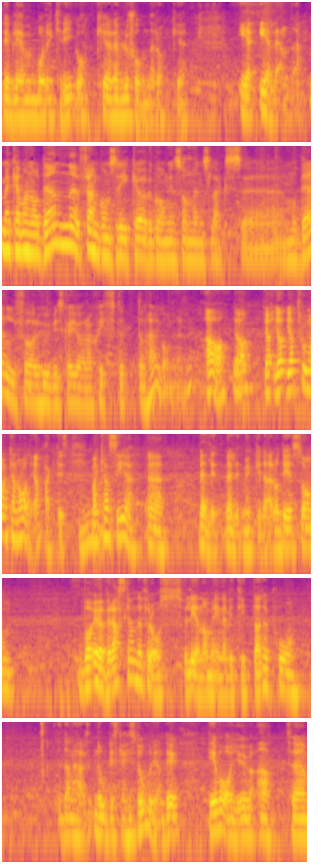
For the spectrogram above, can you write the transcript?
det blev både krig och revolutioner och eh, eh, elände. Men kan man ha den framgångsrika övergången som en slags eh, modell för hur vi ska göra skiftet den här gången? Eller? Ja, ja jag, jag, tror man kan ha det faktiskt. Mm. Man kan se eh, väldigt, väldigt mycket där och det som var överraskande för oss, för Lena och mig, när vi tittade på den här nordiska historien, det, det var ju att eh,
